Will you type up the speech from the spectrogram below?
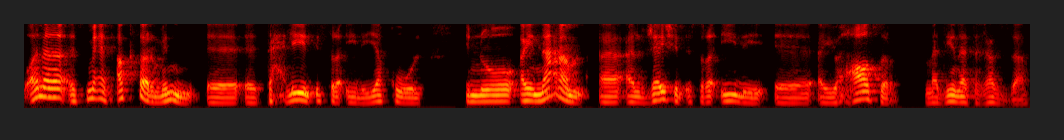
وأنا سمعت أكثر من آه، آه، تحليل إسرائيلي يقول إنه أي نعم الجيش الإسرائيلي يحاصر مدينة غزة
